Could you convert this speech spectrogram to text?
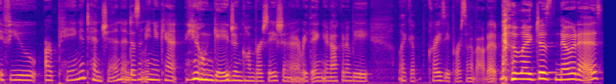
if you are paying attention, it doesn't mean you can't, you know, engage in conversation and everything. You're not going to be like a crazy person about it, but like just notice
